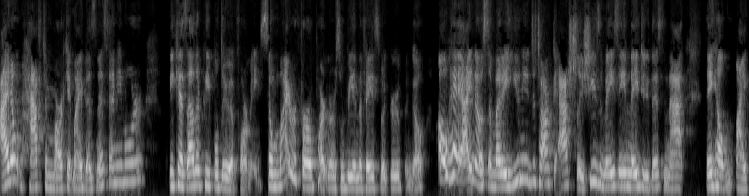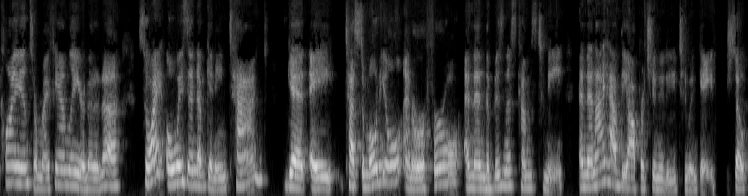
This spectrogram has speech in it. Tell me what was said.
I don't have to market my business anymore because other people do it for me. So my referral partners will be in the Facebook group and go, Oh, hey, I know somebody. You need to talk to Ashley. She's amazing. They do this and that. They help my clients or my family or da da da. So I always end up getting tagged get a testimonial and a referral, and then the business comes to me. And then I have the opportunity to engage. So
